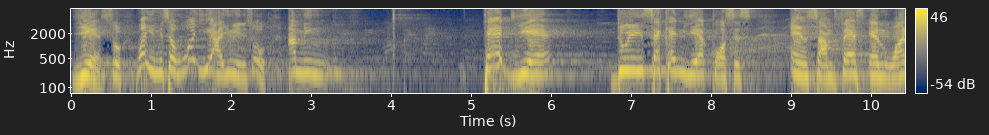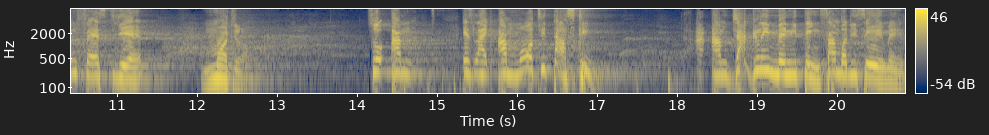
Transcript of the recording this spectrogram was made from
years. So when you say, What year are you in? So I'm in third year doing second year courses and some first and one first year module. So I'm it's like I'm multitasking. I'm juggling many things. Somebody say amen.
